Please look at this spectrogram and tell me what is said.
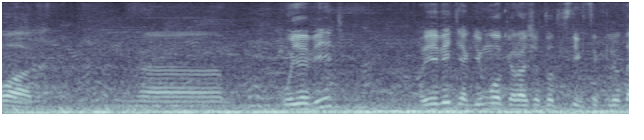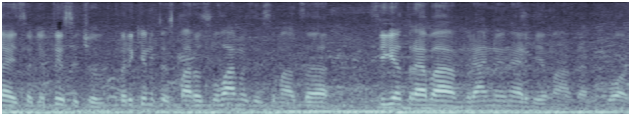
От. Е, уявіть, Уявіть, як йому коротше, тут всіх цих людей сьогодні тисячу перекинутися пару словами зі всіма. Це скільки треба реальної енергії мати. От.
